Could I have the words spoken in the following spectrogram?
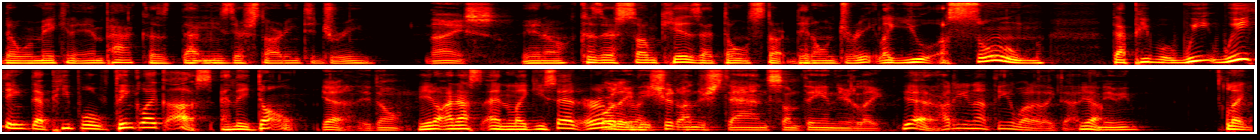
that we're making an impact because that means they're starting to dream. Nice. You know, because there's some kids that don't start, they don't dream. Like you assume that people, we we think that people think like us, and they don't. Yeah, they don't. You know, and that's and like you said earlier, Or like like, they should understand something, and you're like, Yeah. How do you not think about it like that? Yeah. You know what I mean? like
